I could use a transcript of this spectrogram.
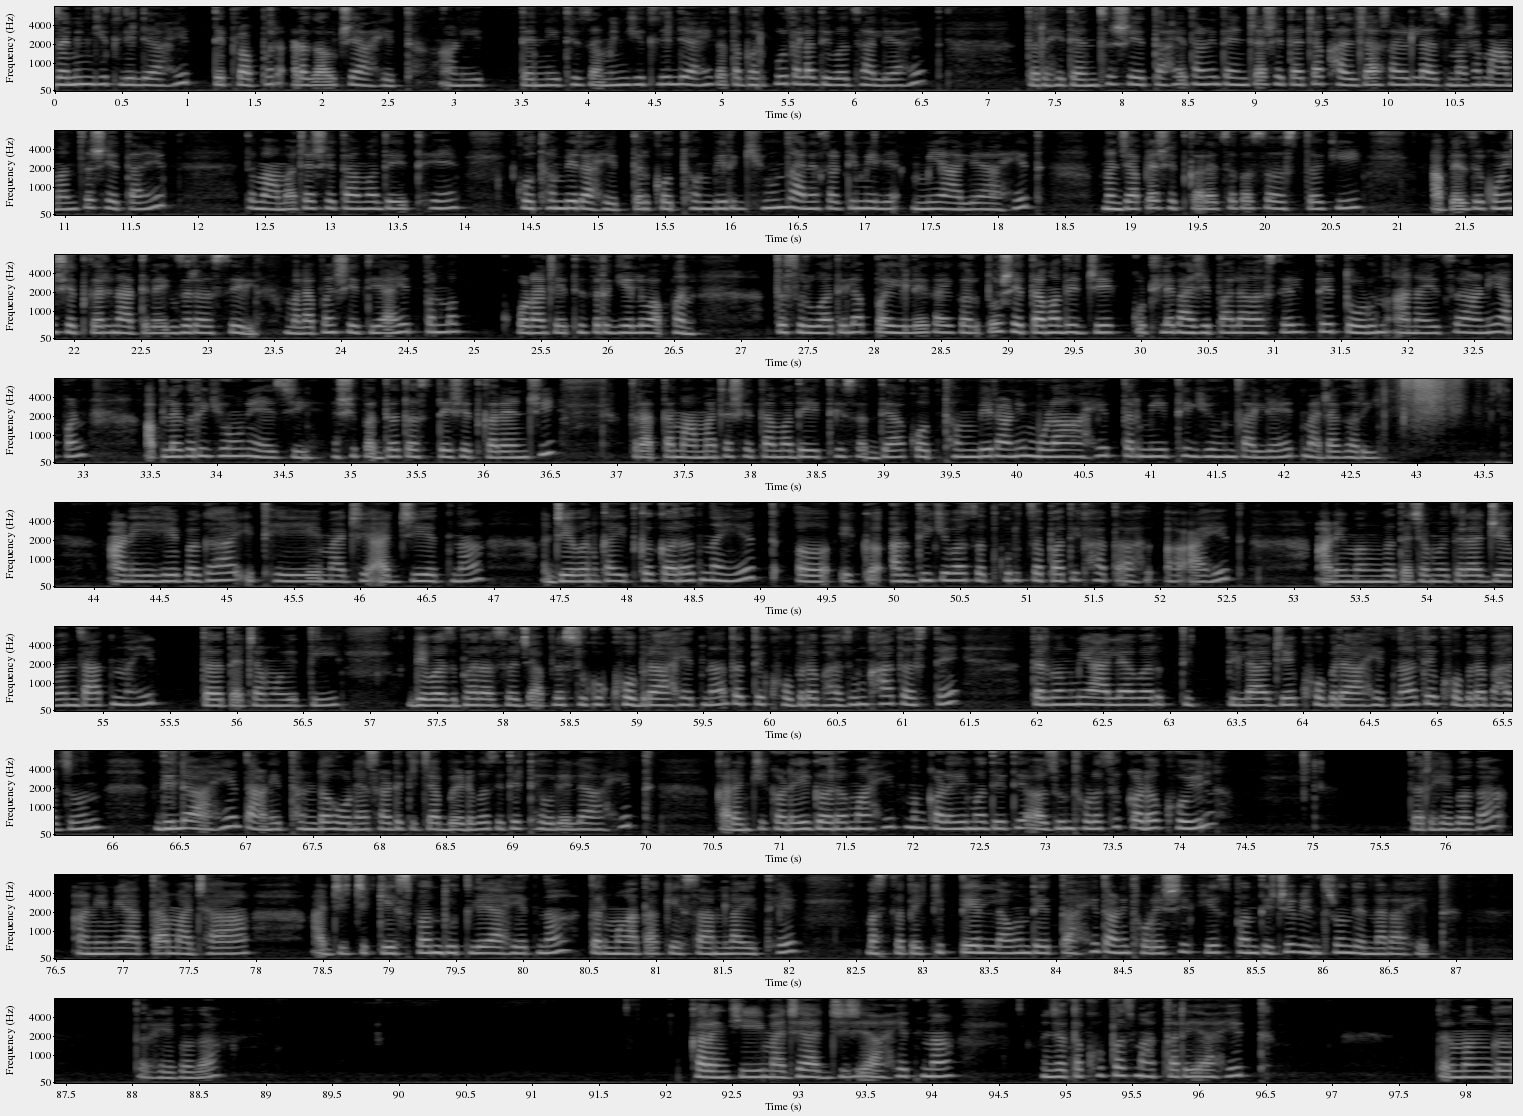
जमीन घेतलेली आहे. ते प्रॉपर अडगावचे आहेत. आणि त्यांनी इथे जमीन घेतलेली आहे. आता भरपूर त्याला दिवस झाले आहेत. तर हे त्यांचं शेत आहेत. आणि त्यांच्या शेताच्या खालच्या साईडलाच माझ्या मामांचं शेत आहे. तर मामाच्या शेतामध्ये इथे कोथंबीर आहेत तर कोथंबीर घेऊन जाण्यासाठी मी मी आले आहेत. म्हणजे आपल्या शेतकऱ्याचं कसं असतं की आपले जर कोणी शेतकरी नातेवाईक जर असेल मला पण शेती आहेत पण मग कोणाच्या इथे जर गेलो आपण तर सुरुवातीला पहिले काय करतो शेतामध्ये जे कुठले भाजीपाला असेल ते तोडून आणायचं आणि आपण आपल्या घरी घेऊन यायची. अशी पद्धत असते शेतकऱ्यांची. तर आता मामाच्या शेतामध्ये इथे सध्या कोथंबीर आणि मुळा आहेत तर मी इथे घेऊन चालली आहेत माझ्या घरी. आणि हे बघा इथे माझी आजी आहेत ना जेवण काही इतकं करत नाही आहेत एक अर्धी किंवा सत्कुर चपाती खात आहेत. आणि मग त्याच्यामुळे त्याला जेवण जात नाही. तर त्याच्यामुळे ती दिवसभर असं जे आपलं सुकं खोबरं आहेत ना तर ते खोबरं भाजून खात असते. तर मग मी आल्यावर ती तिला जे खोबरं आहेत ना ते खोबरं भाजून दिलं आहेत आणि थंड होण्यासाठी तिच्या बेडवर तिथे ठेवलेलं आहेत. कारण की कढई गरम आहेत मग कढईमध्ये ते अजून थोडंसं कडक होईल. तर हे बघा आणि मी आता माझ्या आजीचे केस पण धुतले आहेत ना तर मग आता केसांना इथे मस्तपैकी तेल लावून देत आहेत आणि थोडेसे केस पण तिचे विंचरून देणार आहेत. तर हे बघा. कारण की माझी आजी जी आहेत ना म्हणजे आता खूपच म्हातारी आहेत. तर मग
